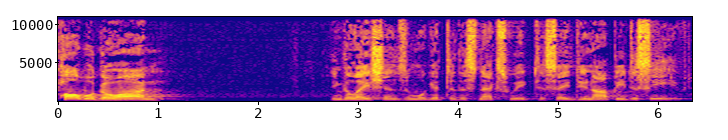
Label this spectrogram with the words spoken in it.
Paul will go on in Galatians, and we'll get to this next week, to say, Do not be deceived.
